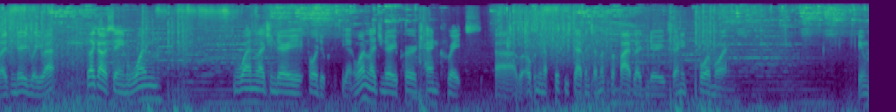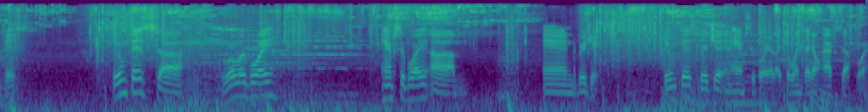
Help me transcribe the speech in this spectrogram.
Legendaries, where you at? Like I was saying, one, one legendary, four duplicates again. One legendary per 10 crates uh, we're opening up 57, so I'm looking for 5 legendaries, so I need 4 more. Doomfist. Doomfist, uh, Roller Boy, Hamster Boy, um, and Bridget. Doomfist, Bridget, and Hamster Boy are like the ones I don't have stuff for.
